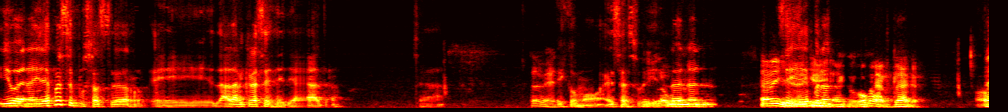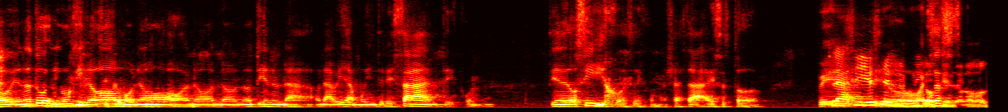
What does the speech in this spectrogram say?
y bueno, y después se puso a hacer, eh, a dar clases de teatro. O sea, Está bien. es como, esa es su vida. No, no, Está bien, Sí, hay que- pero- Hay que comer, claro. obvio, no tuvo ningún quilombo, no, no, no, no tiene una, una vida muy interesante. es como- tiene dos hijos, es como, ya está, eso es todo. Pero, Claro. Sí, es el pero único esa que es- no,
